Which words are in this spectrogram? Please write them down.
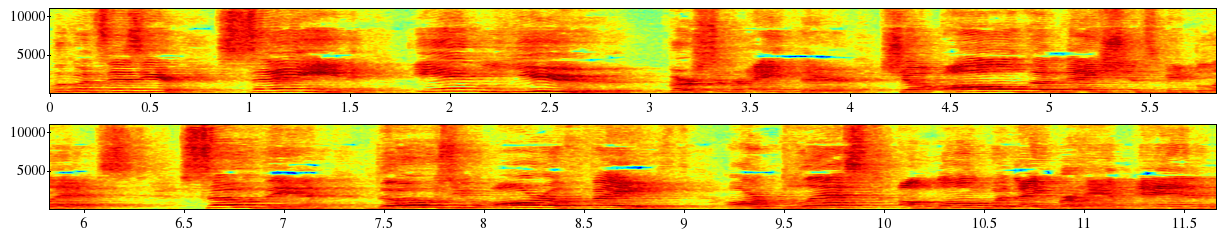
Look what it says here saying, In you, verse number 8 there, shall all the nations be blessed. So then, those who are of faith are blessed along with Abraham and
